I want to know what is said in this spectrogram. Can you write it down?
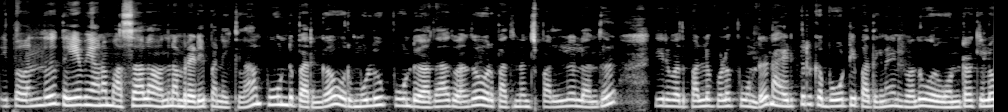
இப்போ வந்து தேவையான மசாலா வந்து நம்ம ரெடி பண்ணிக்கலாம். பூண்டு பாருங்கள் ஒரு முழு பூண்டு அதாவது வந்து ஒரு பதினஞ்சு பல்லுலேருந்து இருபது பல்லு போல் பூண்டு. நான் எடுத்திருக்க போட்டி பார்த்திங்கன்னா எனக்கு வந்து ஒரு ஒன்றரை கிலோ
